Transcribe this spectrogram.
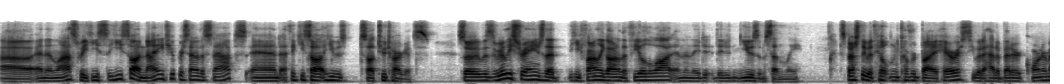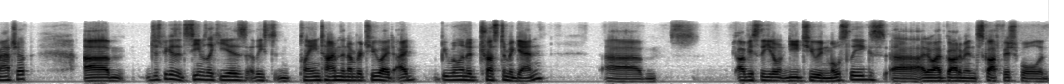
uh, and then last week he he saw 92% of the snaps, and I think he saw he was saw two targets. So it was really strange that he finally got on the field a lot, and then they they didn't use him suddenly, especially with Hilton covered by Harris. He would have had a better corner matchup. Um, just because it seems like he is at least in playing time the number two, I'd I'd be willing to trust him again. Um, obviously, you don't need to in most leagues. Uh, I know I've got him in Scott Fishbowl, and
